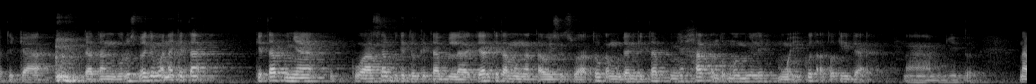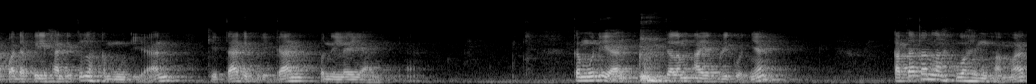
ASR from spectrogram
Ketika datang guru bagaimana kita kita punya kuasa begitu kita belajar, kita mengetahui sesuatu, kemudian kita punya hak untuk memilih mau ikut atau tidak. Nah, begitu. Nah, pada pilihan itulah kemudian kita diberikan penilaian. Ya. Kemudian dalam ayat berikutnya, katakanlah wahai Muhammad,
